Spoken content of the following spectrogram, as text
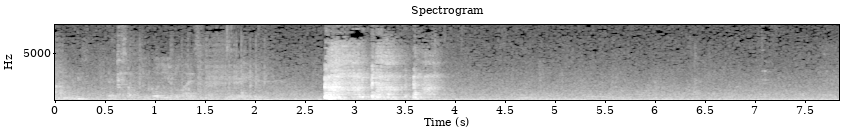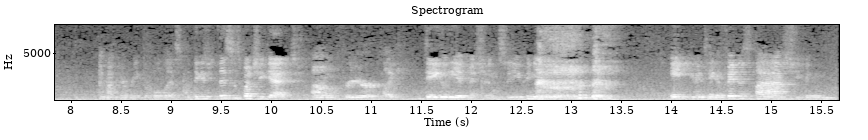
um, that some people utilize. I'm not gonna read the whole list, but these- this is what you get um, for your like daily admission. So you can use, you can take a fitness class, you can,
